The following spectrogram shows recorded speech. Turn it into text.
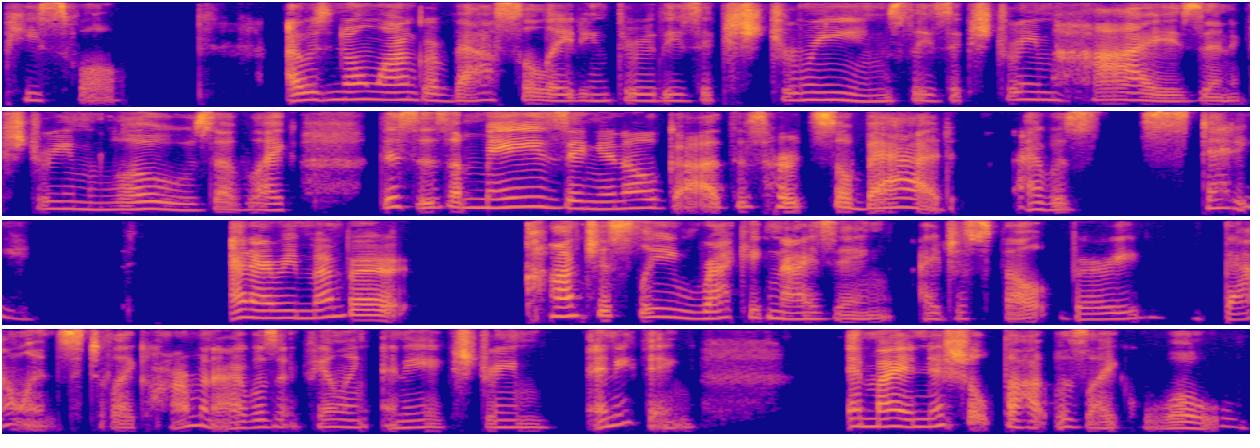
peaceful. I was no longer vacillating through these extremes, these extreme highs and extreme lows of like, this is amazing. And oh God, this hurts so bad. I was steady. And I remember consciously recognizing I just felt very balanced, like harmony. I wasn't feeling any extreme anything. And my initial thought was like, whoa,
